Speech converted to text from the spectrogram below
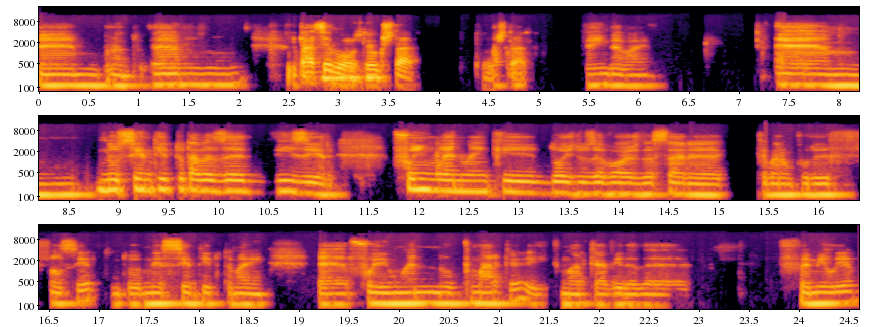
Um, pronto. Um, e está a ser bom, estou a gostar. Estou a gostar. Ainda bem. Um, no sentido que tu estavas a dizer, foi um ano em que dois dos avós da Sara acabaram por falecer, portanto, nesse sentido também uh, foi um ano que marca e que marca a vida da família.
